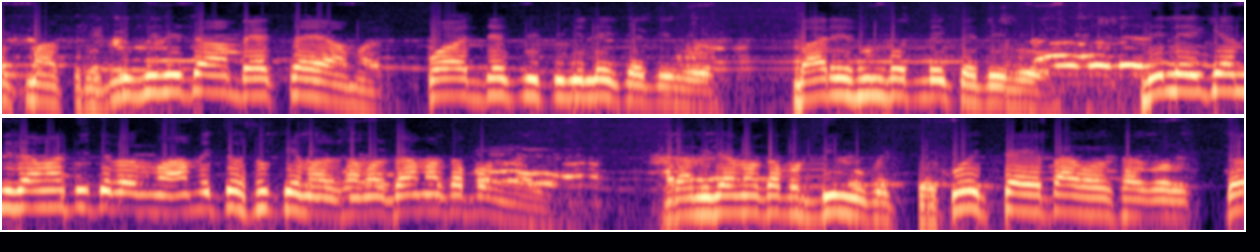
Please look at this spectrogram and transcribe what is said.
একমাত্র। আমার ব্যাগটাই আমার। অর্ধেক পৃথিবী লিখে দিব বাড়ি সম্পদ লিখে দিব। দিলে কি আমি জামা দিতে পারব আমি তো সুখী মানুষ আমার জামা কাপড় নাই। আর আমি জামা কাপড় দিব করতে কইতে পাগল ছাগল। তো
